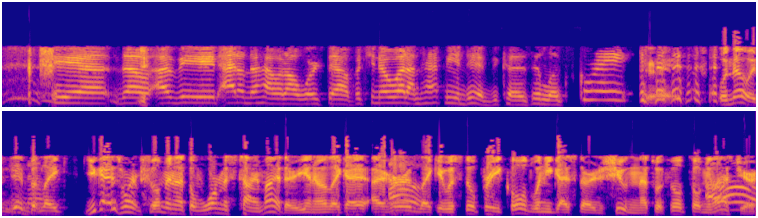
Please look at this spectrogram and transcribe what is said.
yeah, no, I mean, I don't know how it all worked out, but you know what? I'm happy it did because it looks great. Right. Well, no, it You did, but like you guys weren't filming at the warmest time either. You know, like I, I heard Oh. like it was still pretty cold when you guys started shooting. That's what Phil told me last year.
